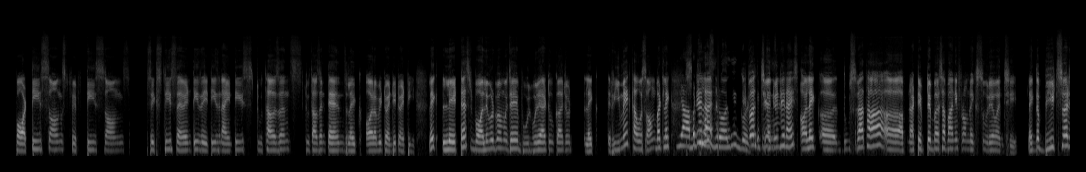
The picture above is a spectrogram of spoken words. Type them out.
forties songs fifties songs sixties seventies eighties nineties two thousand two thousand tens like और अभी twenty twenty like latest Bollywood में मुझे भूल भूलिया टू का जो लाइक रीमेक था वो song but like genuinely nice और लाइक दूसरा था अपना टिप टिप बरसा पानी from like Sooryavanshi. Like the beats were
